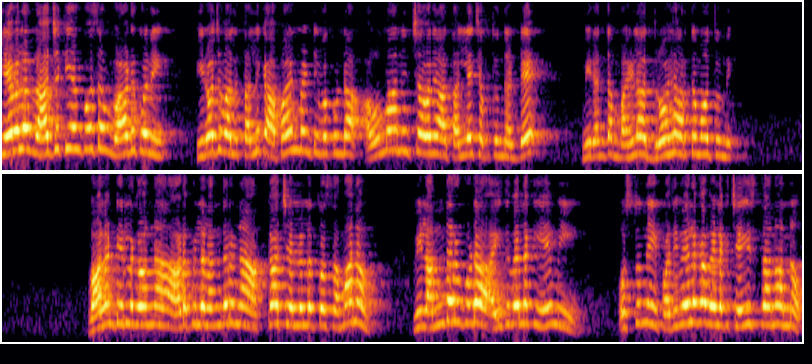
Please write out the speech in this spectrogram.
కేవలం రాజకీయం కోసం వాడుకొని ఈరోజు వాళ్ళ తల్లికి అపాయింట్మెంట్ ఇవ్వకుండా అవమానించావని ఆ తల్లే చెబుతుందంటే మీరంతా మహిళా ద్రోహి అర్థమవుతుంది. వాలంటీర్లుగా ఉన్న ఆడపిల్లలందరూ నా అక్క చెల్లెళ్ళతో సమానం. వీళ్ళందరూ కూడా ఐదు వేలకి ఏమి వస్తుంది పదివేలుగా వీళ్ళకి చేయిస్తాను అన్నావు.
